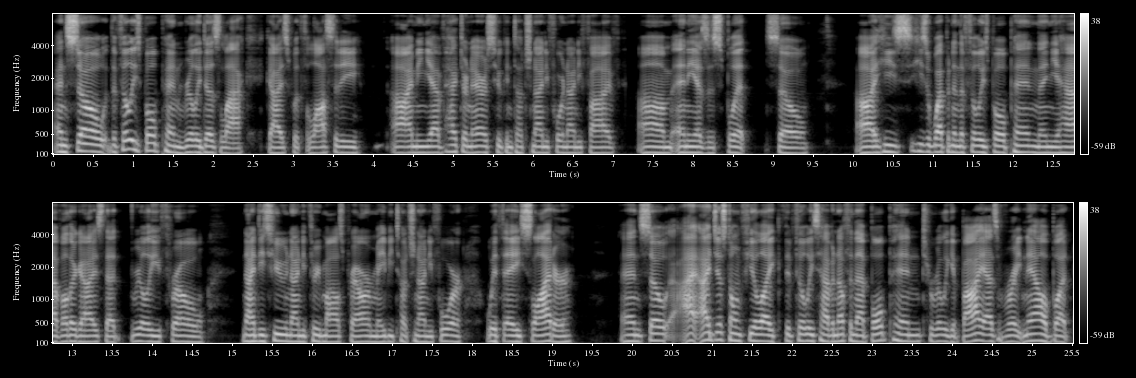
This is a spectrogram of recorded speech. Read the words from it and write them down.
And so the Phillies bullpen really does lack guys with velocity. Uh, I mean, you have Hector Neris who can touch 94, 95, um, and he has a split. So uh, he's he's a weapon in the Phillies bullpen. And then you have other guys that really throw 92, 93 miles per hour, maybe touch 94 with a slider. And so I, I just don't feel like the Phillies have enough in that bullpen to really get by as of right now. But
